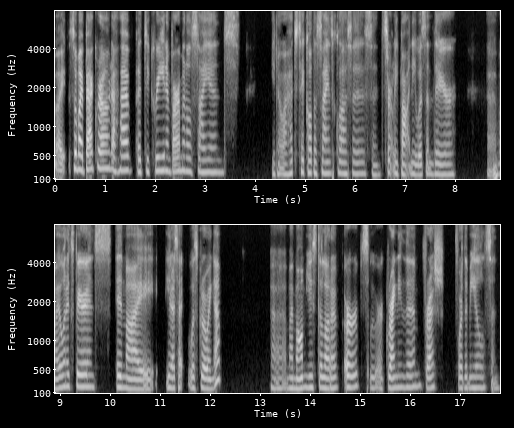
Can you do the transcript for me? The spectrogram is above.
Right. So my background, I have a degree in environmental science. You know, I had to take all the science classes, and certainly botany was in there. Uh, my own experience in my, you know, as I was growing up, uh, my mom used a lot of herbs. We were grinding them fresh for the meals, and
